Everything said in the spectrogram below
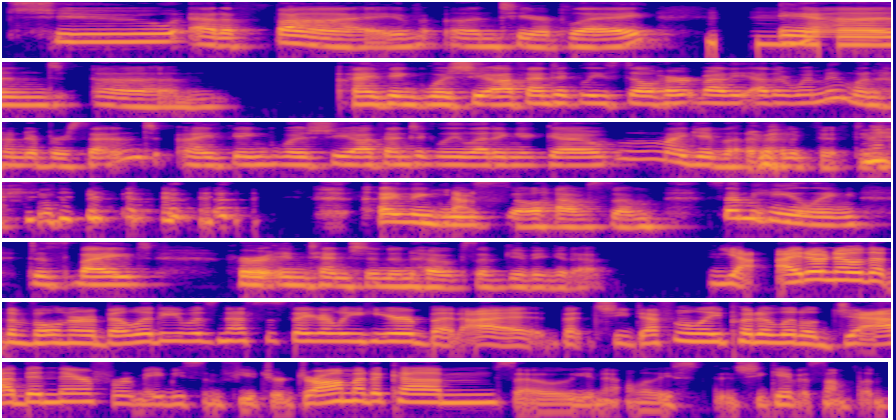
two out of five on tear play. Mm-hmm. And um, I think was she authentically still hurt by the other women? 100%. I think was she authentically letting it go? Mm, I gave that about a 50. I think yes. we still have some some healing despite her intention and hopes of giving it up yeah i don't know that the vulnerability was necessarily here but i but she definitely put a little jab in there for maybe some future drama to come so you know at least she gave it something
